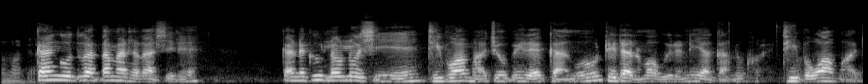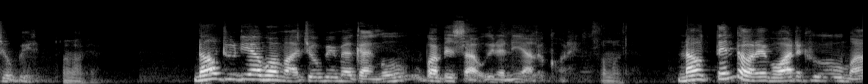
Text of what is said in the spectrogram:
မှန်ပါဗျာကံကိုသူကသတ်မှတ်ထားတာရှိတယ် ကံတစ်ခုလုံးလို့ရှိရင်ဒီဘဝမှာအကျိုးပေးတဲ့ကံကိုဒိဋ္ဌဓမ္မဝိရဏိယကံလို့ခေါ်တယ်ဒီဘဝမှာအကျိုးပေးတယ်မှန်ပါဗျာနောက်ဒုတိယဘဝမှာအကျိုးပေးမဲ့ကံကိုဥပပစ္စဝိရဏိယလို့ခေါ်တယ်မှန်ပါဗျာနောက်တင်းတော်တဲ့ဘဝတစ်ခုမှာ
